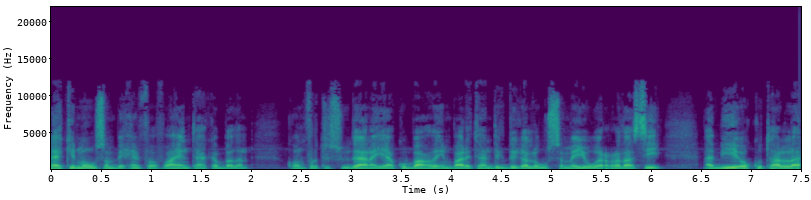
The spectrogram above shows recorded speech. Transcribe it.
laakiin ma uusan bixin faahfaahin intaa ka badan koonfurta suudan ayaa ku baaqday in baaritaan deg dega lagu sameeyo weeraradaasi. Abiye oo ku taalla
